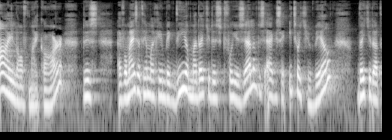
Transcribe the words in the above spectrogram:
I love my car. Dus uh, voor mij is dat helemaal geen big deal. Maar dat je dus voor jezelf, dus ergens iets wat je wil, dat je dat,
